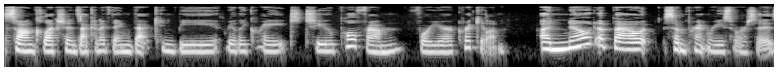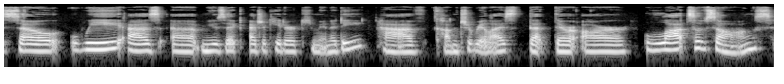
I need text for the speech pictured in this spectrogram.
song collections, that kind of thing that can be really great to pull from for your curriculum. A note about some print resources. So, we as a music educator community have come to realize that there are lots of songs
